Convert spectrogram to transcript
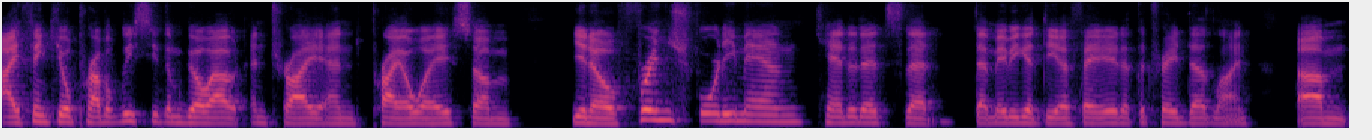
I think you'll probably see them go out and try and pry away some you know, fringe 40 man candidates that that maybe get DFA'd at the trade deadline. Um,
